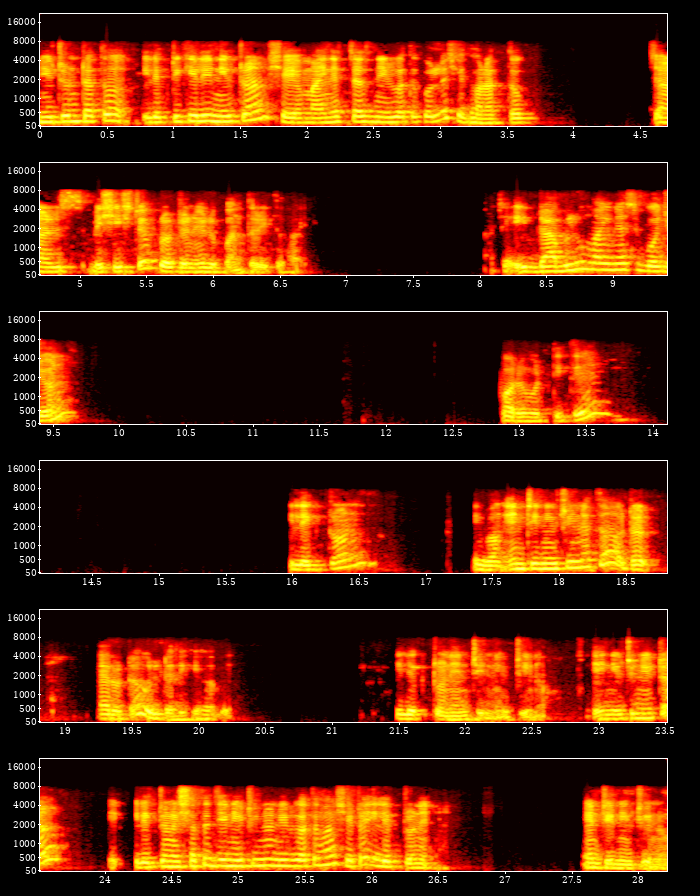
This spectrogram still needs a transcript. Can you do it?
নিউটনটা তো ইলেকট্রিক্যালি নিউট্রন সে মাইনাস চার্জ নির্গত করলে সে ধনাত্মক চার্জ বিশিষ্ট প্রোটনে রূপান্তরিত হয়। আচ্ছা এই ডাব্লিউ মাইনাস বোজন পরবর্তীতে ইলেকট্রন এবং অ্যান্টি নিউট্রিনো তো ওটা অ্যারোটা উল্টা দিকে হবে। ইলেকট্রন অ্যান্টি নিউট্রিনো এই নিউট্রিনোটা ইলেকট্রনের সাথে যে নিউট্রিনো নির্গত হয় সেটা ইলেকট্রনে অ্যান্টি নিউট্রিনো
